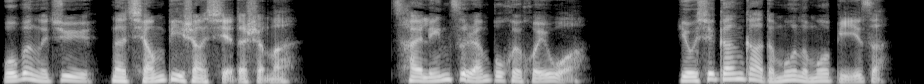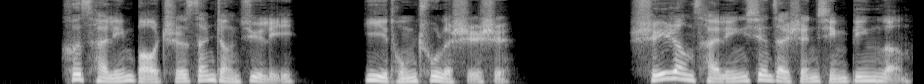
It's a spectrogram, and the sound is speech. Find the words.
我问了句：“那墙壁上写的什么？”彩铃自然不会回我，有些尴尬的摸了摸鼻子，和彩铃保持三丈距离，一同出了石室。谁让彩铃现在神情冰冷，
